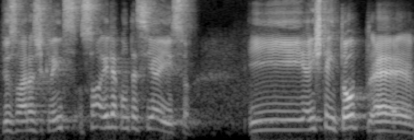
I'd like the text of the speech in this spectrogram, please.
de usuários de clientes, só ele acontecia isso. E a gente tentou é,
